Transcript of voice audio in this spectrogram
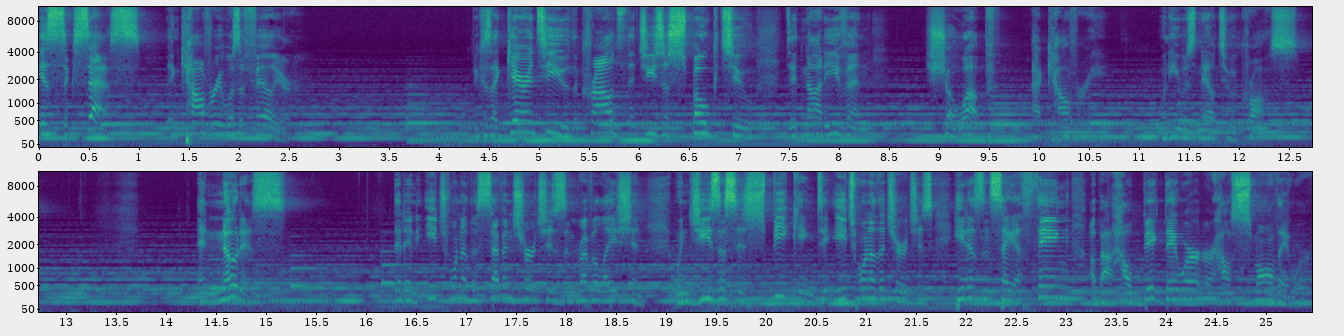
is success, then Calvary was a failure. Because I guarantee you, the crowds that Jesus spoke to did not even show up at Calvary when he was nailed to a cross. And notice that in each one of the seven churches in Revelation, when Jesus is speaking to each one of the churches, he doesn't say a thing about how big they were or how small they were.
